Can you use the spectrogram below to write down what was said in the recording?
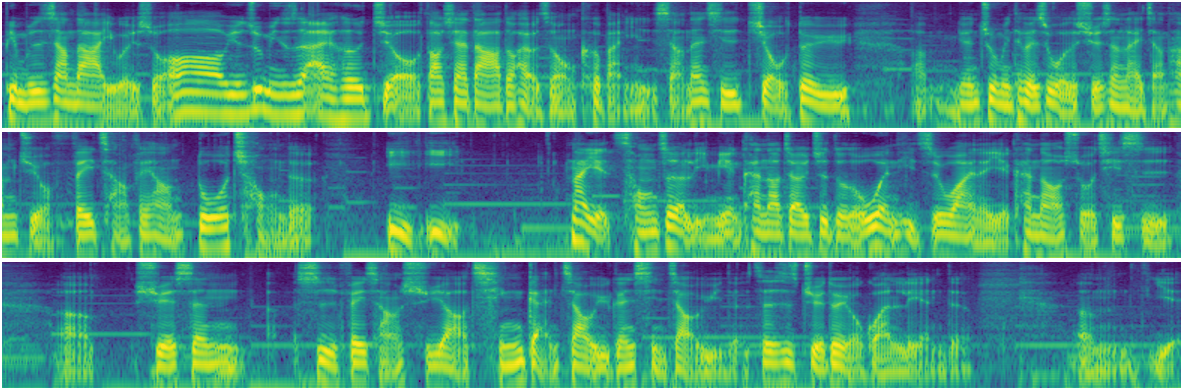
并不是像大家以为说哦，原住民就是爱喝酒，到现在大家都还有这种刻板印象。但其实酒对于呃原住民，特别是我的学生来讲，他们具有非常非常多重的意义。那也从这里面看到教育制度的问题之外呢，也看到说，其实，呃，学生是非常需要情感教育跟性教育的，这是绝对有关联的。嗯，也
